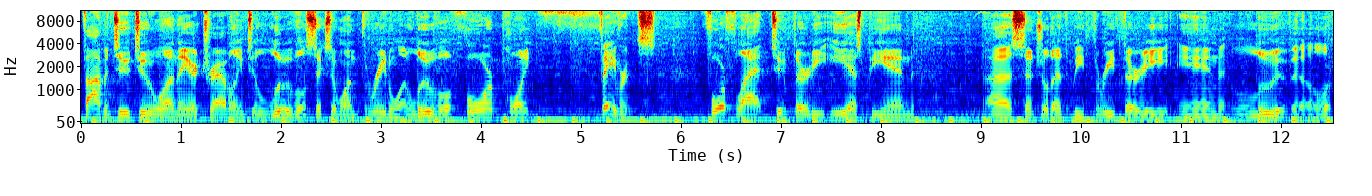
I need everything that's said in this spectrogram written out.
five and two, two and one. They are traveling to Louisville, six and one, three and one. Louisville four point favorites, four flat, two thirty ESPN uh, Central. That to be three thirty in Louisville,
